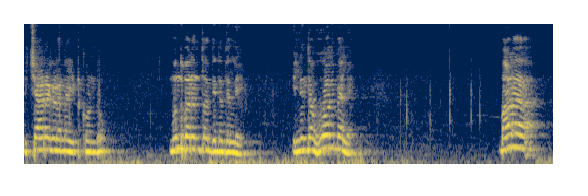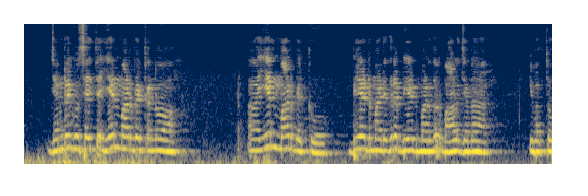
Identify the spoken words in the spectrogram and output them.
ವಿಚಾರಗಳನ್ನು ಇಟ್ಕೊಂಡು ಮುಂದೆ ಬರೋಂಥ ದಿನದಲ್ಲಿ, ಇಲ್ಲಿಂದ ಹೋದ್ಮೇಲೆ ಭಾಳ ಜನರಿಗೂ ಸಹಿತ ಏನು ಮಾಡಬೇಕನ್ನೋ ಏನು ಮಾಡಬೇಕು? ಬಿ ಎಡ್ ಮಾಡಿದರೆ ಬಿ ಎಡ್ ಮಾಡಿದವ್ರು ಭಾಳ ಜನ ಇವತ್ತು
